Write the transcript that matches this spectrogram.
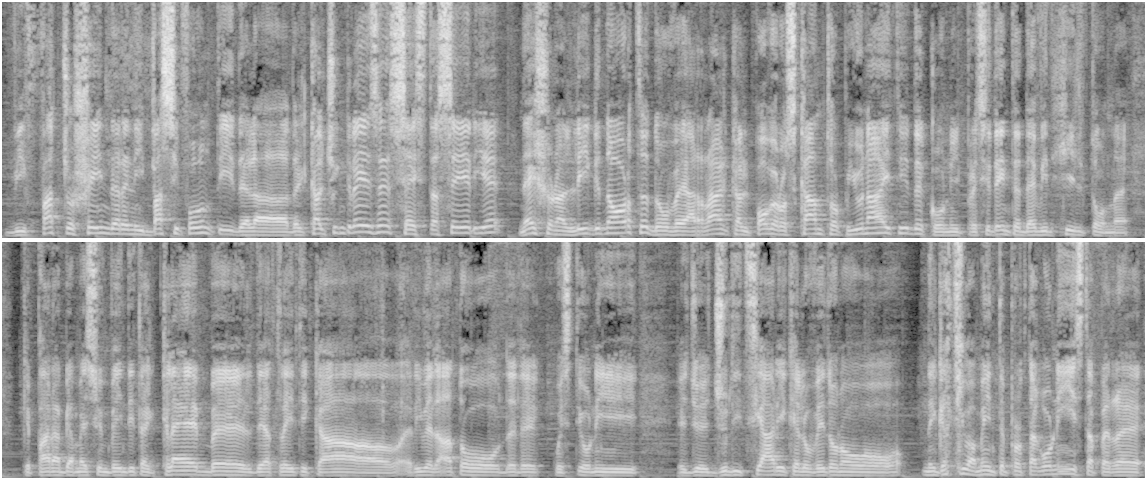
Vi faccio scendere nei bassi fonti della, del calcio inglese, sesta serie, National League North, dove arranca il povero Scunthorpe United con il presidente David Hilton che pare abbia messo in vendita il club, il The Athletic ha rivelato delle questioni eh, giudiziarie che lo vedono negativamente protagonista per eh,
